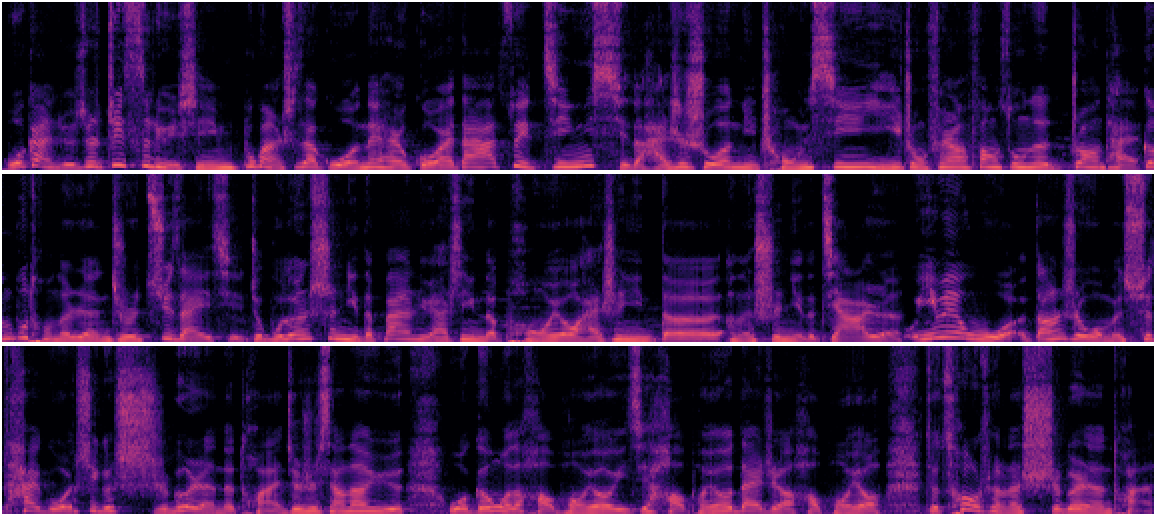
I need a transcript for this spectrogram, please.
我感觉就是这次旅行，不管是在国内还是国外，大家最惊喜的还是说你重新以一种非常放松的状态，跟不同的人就是聚在一起，就不论是你的伴侣，还是你的朋友，还是你的可能是你的家人。因为我当时我们去泰国是一个十个人的团，就是相当于我跟我的好朋友以及好朋友带着好朋友，就凑成了十个人的团。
